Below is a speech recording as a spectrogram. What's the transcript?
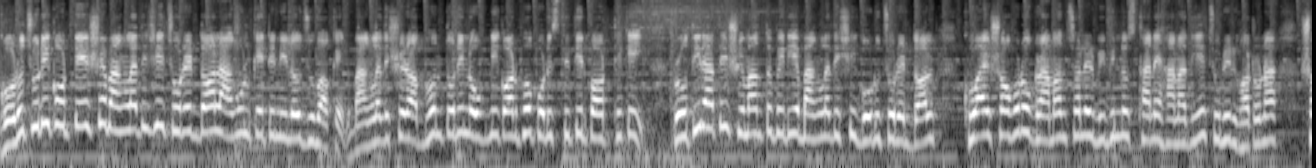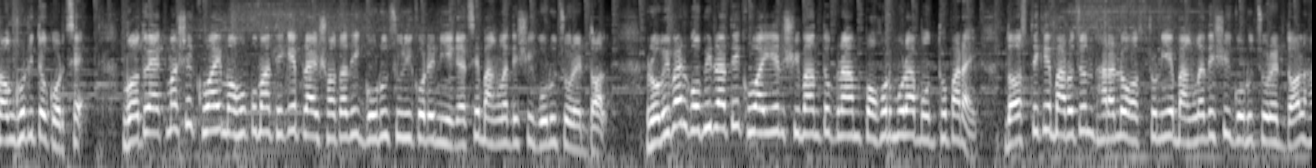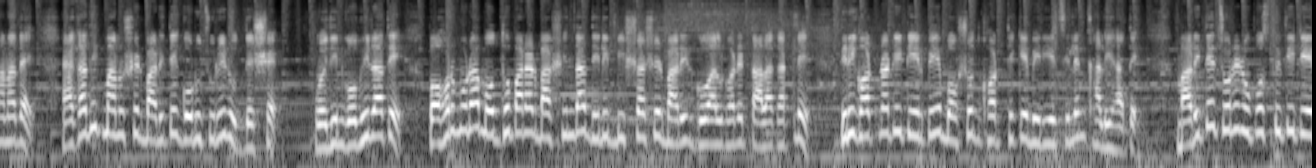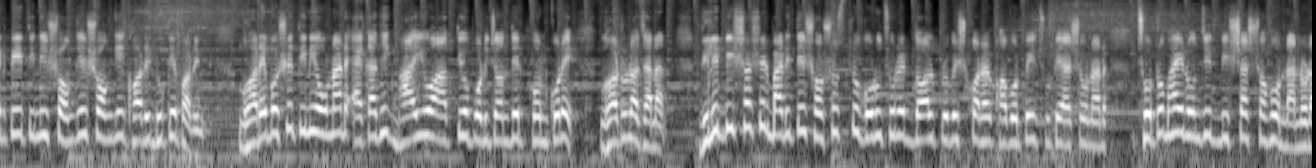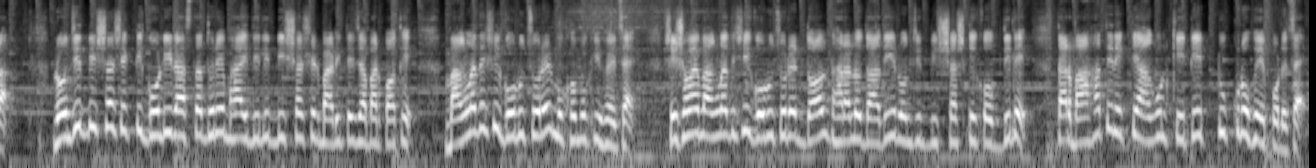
গরু চুরি করতে এসে বাংলাদেশি চোরের দল আঙুল কেটে নিল যুবকের। বাংলাদেশের অভ্যন্তরীণ অগ্নিগর্ভ পরিস্থিতির পর থেকেই প্রতি রাতে সীমান্ত পেরিয়ে বাংলাদেশি গরু চোরের দল খোয়াই শহর ও গ্রামাঞ্চলের বিভিন্ন স্থানে হানা দিয়ে চুরির ঘটনা সংঘটিত করছে। গত এক মাসে খোয়াই মহকুমা থেকে প্রায় শতাধিক গরু চুরি করে নিয়ে গেছে বাংলাদেশি গরু চোরের দল। রবিবার গভীর রাতে খোয়াইয়ের সীমান্ত গ্রাম পহরমুড়া মধ্যপাড়ায় দশ থেকে বারো জন ধারালো অস্ত্র নিয়ে বাংলাদেশি গরু চোরের দল হানা দেয়। একাধিক মানুষের বাড়িতে গরু চুরির উদ্দেশ্যে। ওই দিন গভীর রাতে পহরমোড়া মধ্যপাড়ার বাসিন্দা দিলীপ বিশ্বাসের বাড়ির গোয়াল ঘরের তালা কাটলে তিনি ঘটনাটি টের পেয়ে বসত ঘর থেকে বেরিয়েছিলেন খালি হাতে। বাড়িতে চোরের উপস্থিতি টের পেয়ে তিনি সঙ্গে সঙ্গে ঘরে ঢুকে পড়েন। ঘরে বসে তিনি ওনার একাধিক ভাই ও আত্মীয় পরিজনদের ফোন করে ঘটনা জানান। দিলীপ বিশ্বাসের বাড়িতে সশস্ত্র গরু চোরের দল প্রবেশ করার খবর পেয়ে ছুটে আসে ওনার ছোট ভাই রঞ্জিত বিশ্বাস সহ অন্যান্যরা। রঞ্জিত বিশ্বাস একটি গলি রাস্তা ধরে ভাই দিলীপ বিশ্বাসের বাড়িতে যাবার পথে বাংলাদেশি গরু চোরের মুখোমুখি হয়ে যায়। সে সময় বাংলাদেশি গরু চোরের দল ধারালো দা দিয়ে রঞ্জিত বিশ্বাসকে কোপ দিলে তার বাঁ হাতের একটি আঙুল কেটে টুকরো হয়ে পড়ে যায়।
